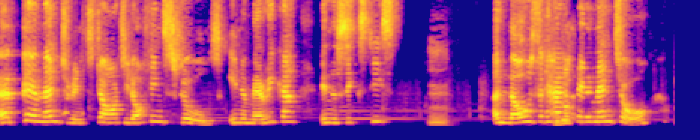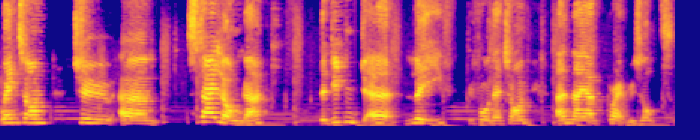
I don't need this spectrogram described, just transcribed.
Uh, peer mentoring started off in schools in America in the 60s. Mm. And those that had a peer mentor went on to um, stay longer. They didn't uh, leave before their time, and they had great results.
